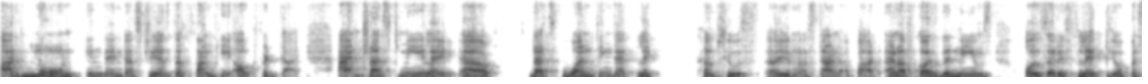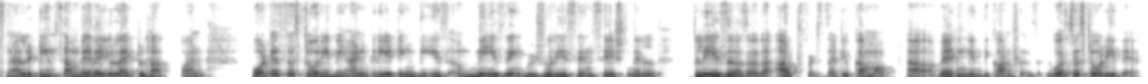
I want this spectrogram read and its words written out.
are known in the industry as the funky outfit guy. And trust me, like uh, that's one thing that like helps you uh, you know stand apart and of course the names also reflect your personality in some way where you like to have fun. What is the story behind creating these amazing visually sensational blazers or the outfits that you come up uh, wearing in the conference what's the story there?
